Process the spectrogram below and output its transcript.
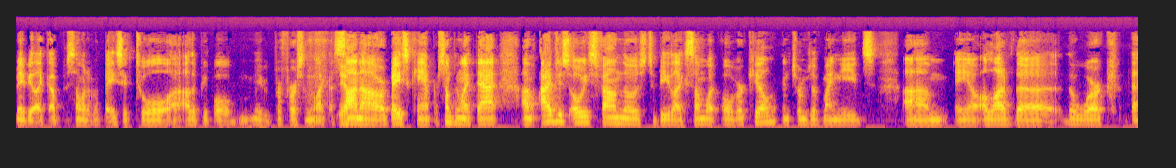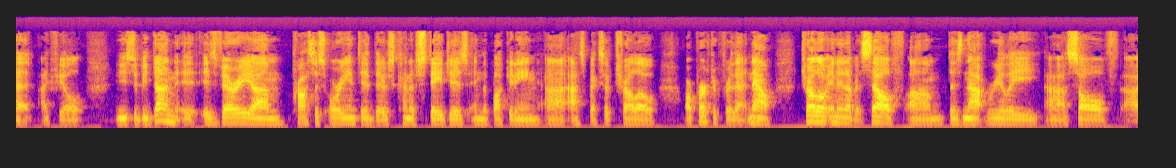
maybe like a somewhat of a basic tool. Uh, other people maybe prefer something like Asana yeah. or Basecamp or something like that. Um, I've just always found those to be like somewhat overkill in terms of my needs. Um, and, you know, a lot of the the work that I feel needs to be done is very um, process oriented. There's kind of stages and the bucketing uh, aspects of Trello are perfect for that. Now Trello, in and of itself, um, does not really uh, solve uh,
